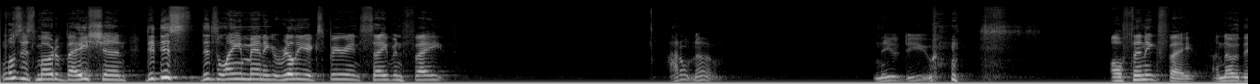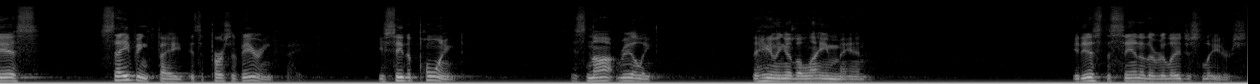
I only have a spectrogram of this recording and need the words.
What was his motivation? Did this, this lame man really experience saving faith? I don't know. Neither do you. Authentic faith, I know this. Saving faith is a persevering faith. You see the point? It's not really the healing of the lame man, it is the sin of the religious leaders.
